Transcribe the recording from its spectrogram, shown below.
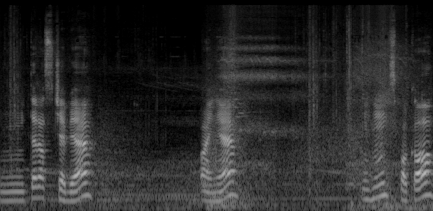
Mm, teraz ciebie. Fajnie. Mhm, spoko.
